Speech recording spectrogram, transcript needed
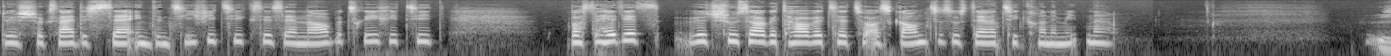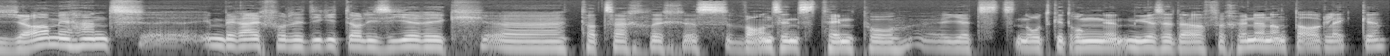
du hast schon gesagt, es war eine sehr intensive Zeit, sehr eine arbeitsreiche Zeit. Was hat jetzt, würdest du sagen, die HWZ so als Ganzes aus dieser Zeit können mitnehmen ja, wir haben äh, im Bereich von der Digitalisierung äh, tatsächlich ein Wahnsinnstempo äh, jetzt notgedrungen müssen dürfen können an den Tag legen.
